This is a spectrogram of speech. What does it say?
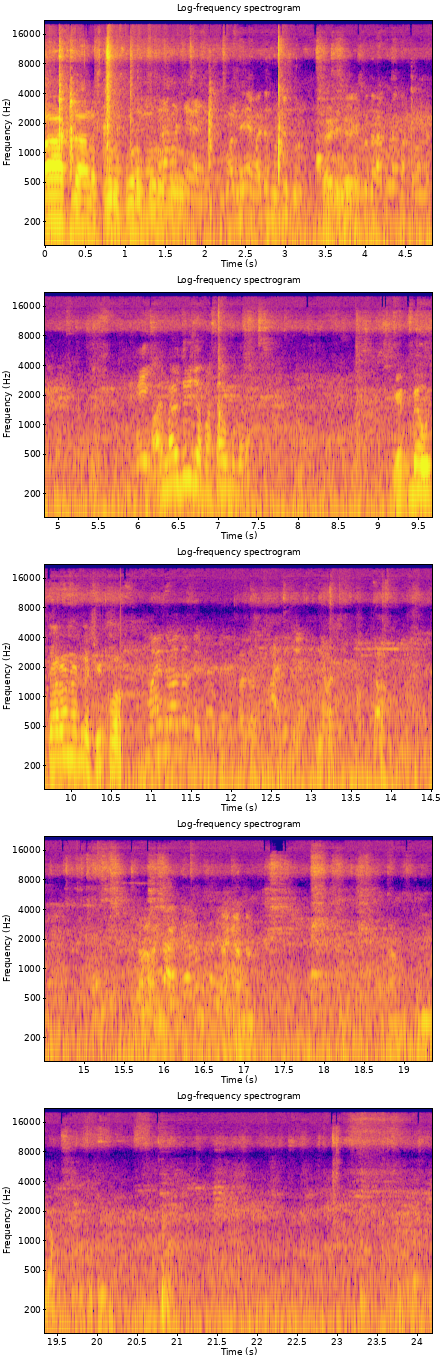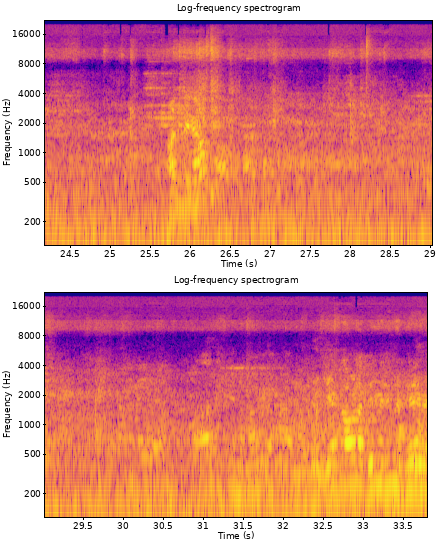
બસ ચાલો પૂરું પૂરું પૂરું પૂરું રેડી રેડી એક બે ઉતારો ને એટલે શીખવા. ટેકાવાળા ધીમે ધીમે ફેરવે.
